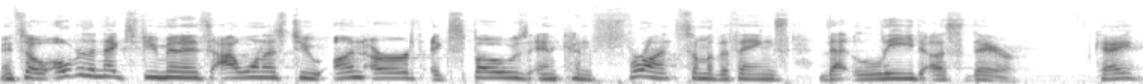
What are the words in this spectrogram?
And so, over the next few minutes, I want us to unearth, expose, and confront some of the things that lead us there. Okay?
